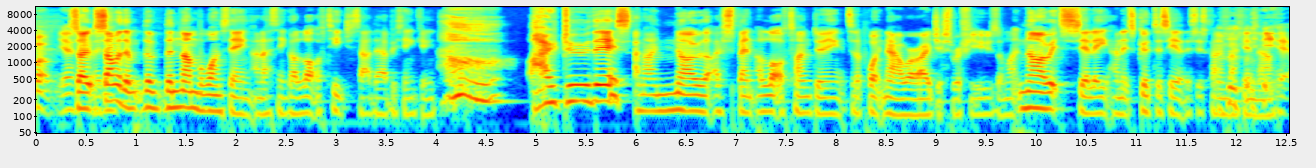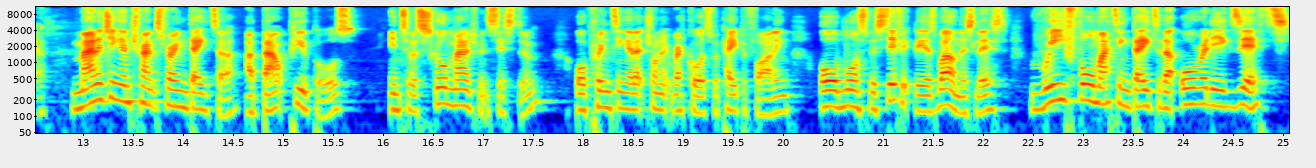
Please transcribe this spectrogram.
Well, yeah. so some do. of them, the, the number one thing, and I think a lot of teachers out there be thinking, I do this, and I know that I've spent a lot of time doing it to the point now where I just refuse. I'm like, no, it's silly, and it's good to see that this is coming back in now. yeah. Managing and transferring data about pupils into a school management system or printing electronic records for paper filing, or more specifically as well on this list, reformatting data that already exists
